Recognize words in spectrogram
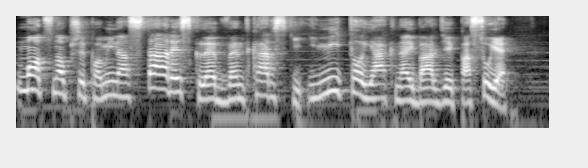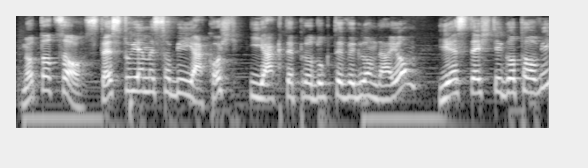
mocno przypomina stary sklep wędkarski i mi to jak najbardziej pasuje. No to co, stestujemy sobie jakość i jak te produkty wyglądają? Jesteście gotowi?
